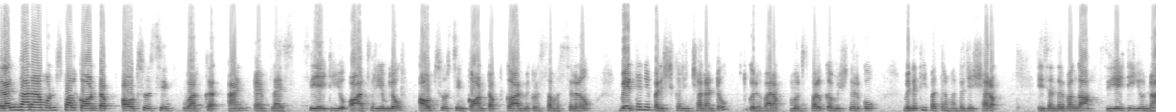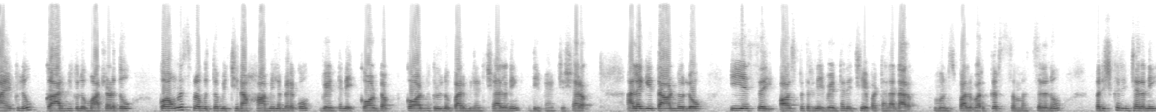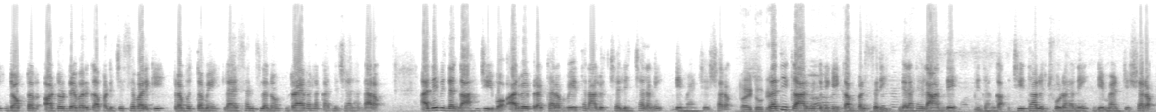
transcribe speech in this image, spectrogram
Telangana municipal contract outsourcing worker and employees CITU ఆధ్వర్యంలో outsourcing contract కార్మికుల సమస్యలను వెంటనే పరిష్కరించాలంటూ గురువారం మున్సిపల్ కమిషనర్కు వినతి పత్రం అందజేశారు. ఈ సందర్భంగా సిఐటియు నాయకులు కార్మికులు మాట్లాడుతూ కాంగ్రెస్ ప్రభుత్వం ఇచ్చిన హామీల మేరకు వెంటనే కాంట్రాక్ట్ కార్మికులను పర్మినెంట్ చేయాలని డిమాండ్ చేశారు. అలాగే తాండూరులో ఈఎస్ఐ ఆసుపత్రిని వెంటనే చేపట్టాలన్నారు. మున్సిపల్ వర్కర్స్ సమస్యలను పరిష్కరించాలని డాక్టర్ ఆటో డ్రైవర్గా పనిచేసే వారికి ప్రభుత్వమే లైసెన్స్లను డ్రైవర్లకు అందించాలన్నారు. అదేవిధంగా జీవో అరవై ప్రకారం వేతనాలు చెల్లించాలని డిమాండ్ చేశారు. ప్రతి కార్మికునికి కంపల్సరీ నెల నెల అందే విధంగా జీతాలు చూడాలని డిమాండ్ చేశారు.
